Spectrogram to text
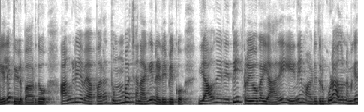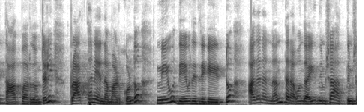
ಮೇಲೆ ಬೀಳಬಾರ್ದು. ಅಂಗಡಿಯ ವ್ಯಾಪಾರ ತುಂಬ ಚೆನ್ನಾಗಿ ನಡಿಬೇಕು. ಯಾವುದೇ ರೀತಿ ಪ್ರಯೋಗ ಯಾರೇ ಏನೇ ಮಾಡಿದರೂ ಕೂಡ ಅದು ನಮಗೆ ತಾಗಬಾರ್ದು ಅಂತೇಳಿ ಪ್ರಾರ್ಥನೆಯನ್ನು ಮಾಡಿಕೊಂಡು ನೀವು ದೇವರೆದುರಿಗೆ ಇಟ್ಟು ಅದನ್ನು ನಂತರ ಒಂದು ಐದು ನಿಮಿಷ, ಹತ್ತು ನಿಮಿಷ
